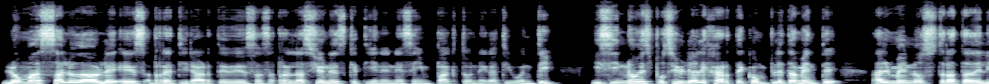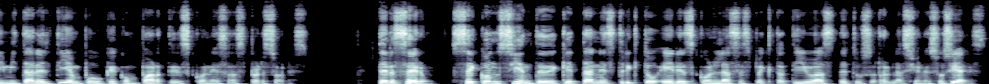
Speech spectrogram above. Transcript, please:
lo más saludable es retirarte de esas relaciones que tienen ese impacto negativo en ti. Y si no es posible alejarte completamente, al menos trata de limitar el tiempo que compartes con esas personas. Tercero, sé consciente de que tan estricto eres con las expectativas de tus relaciones sociales.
